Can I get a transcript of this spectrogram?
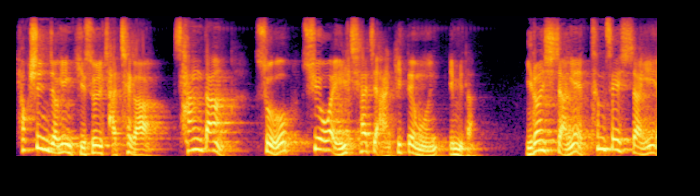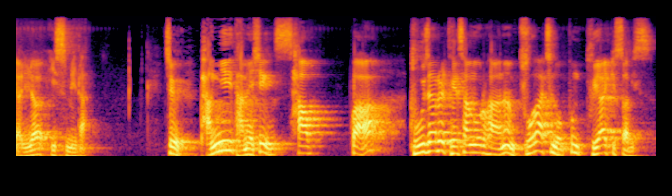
혁신적인 기술 자체가 상당수 수요와 일치하지 않기 때문입니다. 이런 시장에 틈새 시장이 열려 있습니다. 즉, 박리담회식 사업과 부자를 대상으로 하는 부가가치 높은 VIP 서비스,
